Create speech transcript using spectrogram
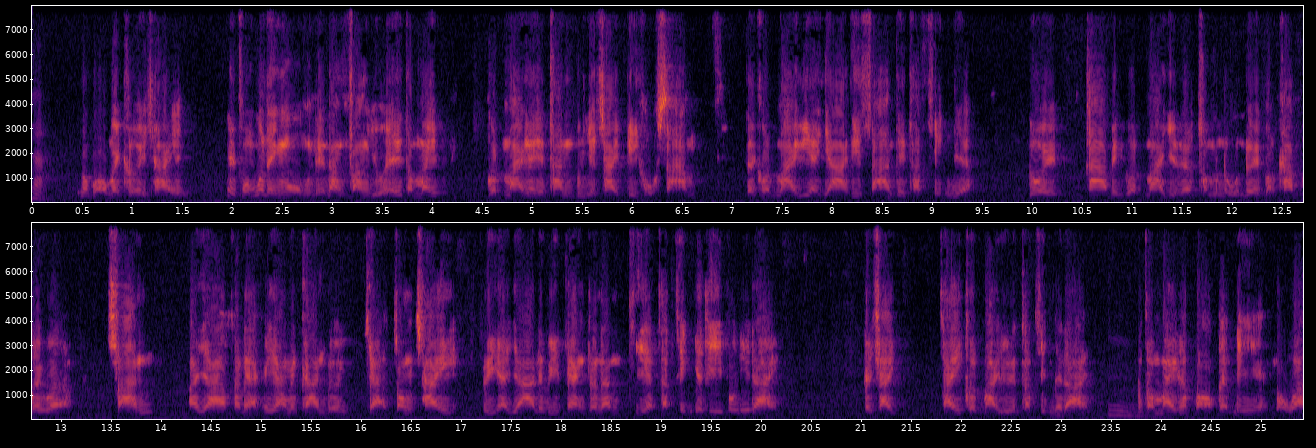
ค่ะ ก็บอกไม่เคยใช้เอ้ผมก็เลยงงเดี๋ยวนั่งฟังอยู่ เอ๊ะทำไมกฎหมายราชทัณฑ์เพิ่งจะใช้ปี 63 แต่กฎหมายวิทยาที่ศาลได้ตัดสินเนี่ย โดยตาเป็นกฎหมายอยู่ในรัฐธรรมนูญด้วยบังคับไว้ว่าศาลอาญาแผนกอาญาในการเมืองจะต้องใช้ วิอาญาหรือวิแพ่งเท่านั้นที่จะตัดสินคดีพวกนี้ได้ ไปใช้ใช้กฎหมายอื่นตัดสินไม่ได้อืมแล้วทำไมเขาตอบแบบนี้ บอกว่า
